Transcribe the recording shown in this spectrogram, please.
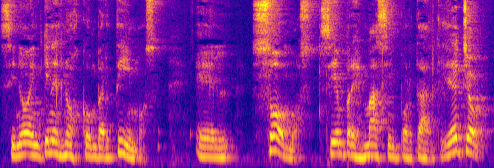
sino en quienes nos convertimos. El somos siempre es más importante. Y de hecho,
